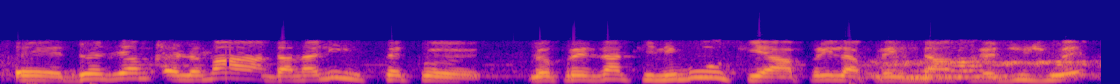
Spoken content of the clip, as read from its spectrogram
Et deuxième élément d'analyse, c'est que le président Tinibou, qui a pris la présidence le 10 juillet,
